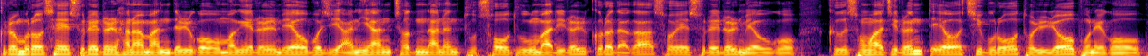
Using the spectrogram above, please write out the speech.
그러므로 새 수레를 하나 만들고 멍에를 메어 보지 아니한 젖 나는 소 두 마리를 끌어다가 소의 수레를 메우고 그 송아지는 떼어 집으로 돌려 보내고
